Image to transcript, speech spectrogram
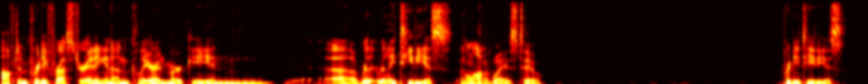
often pretty frustrating and unclear and murky and uh, really, really tedious in a lot of ways, too. Pretty tedious.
